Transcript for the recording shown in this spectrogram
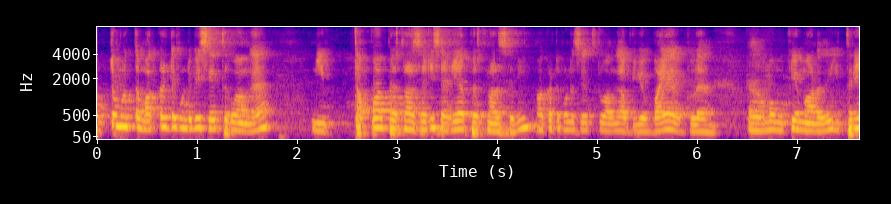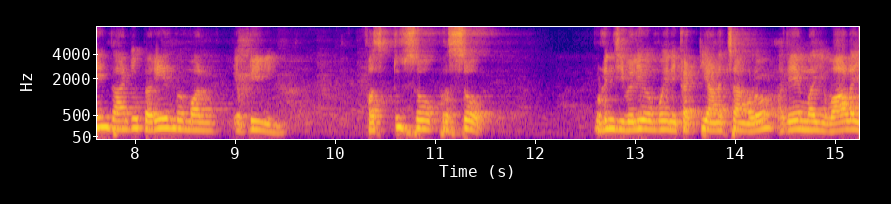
ஒட்டுமொத்த மக்கள்கிட்ட கொண்டு போய் சேர்த்துக்குவாங்க. நீ தப்பாக பேசினாலும் சரி சரியாக பேசினாலும் சரி மக்கள்கிட்ட கொண்டு சேர்த்துருவாங்க அப்படிங்கிற பயம் இருக்குல்ல. அது ரொம்ப முக்கியமானது. இத்தனையும் தாண்டி பெரியம்பெருமாள் எப்படி ஃபஸ்ட்டு ஷோ ப்ரெஸ் ஷோ முடிஞ்சு வெளியே வரும்போது நீ கட்டி அணைச்சாங்களோ அதே மாதிரி வாழை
